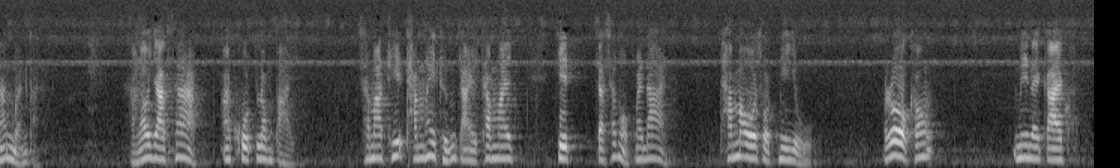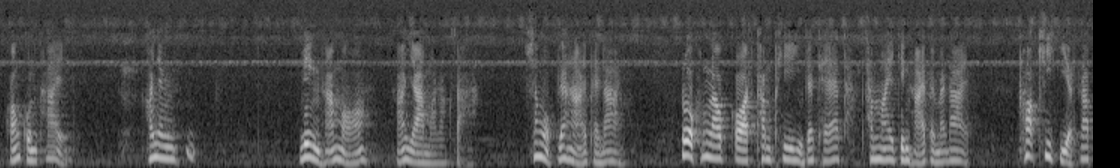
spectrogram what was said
นั้นเหมือนกันเราอยากทราบอาขุดลงไป สมาธิทำให้ถึงใจทำไมจิตจะสงบไม่ได้ธรรมโอสถมีอยู่ โรคเขามีในกายของคนไข้เขายังวิ่งหาหมอหายามารักษา สงบและหายไปได้ โรคของเรากอดคำพีอยู่แท้ๆทำไมจึงหายไปไม่ได้ เพราะขี้เกียจรับ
